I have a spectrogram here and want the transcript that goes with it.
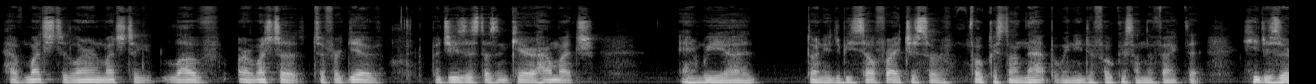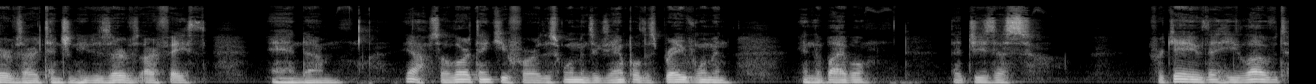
have much to learn, much to love, or much to, to forgive. But Jesus doesn't care how much. And we uh, don't need to be self righteous or focused on that, but we need to focus on the fact that He deserves our attention. He deserves our faith. And um, yeah, so Lord, thank you for this woman's example, this brave woman in the Bible that Jesus forgave, that He loved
